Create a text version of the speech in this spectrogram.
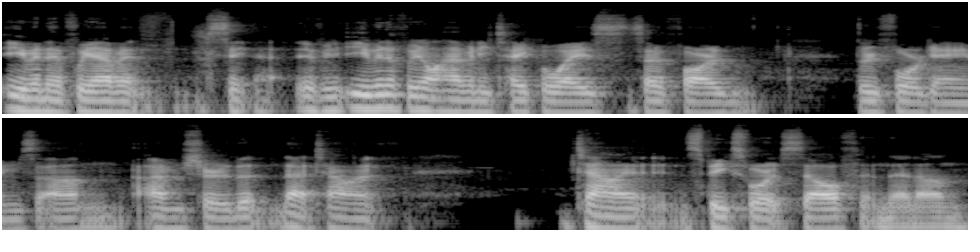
even if we haven't seen, if even if we don't have any takeaways so far through four games, um, I'm sure that that talent talent speaks for itself, and that um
